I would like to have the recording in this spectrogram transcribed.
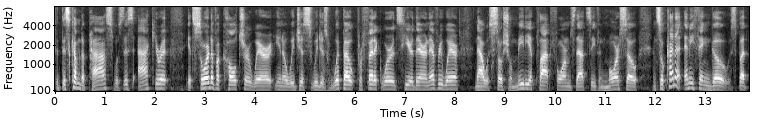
did this come to pass? Was this accurate? It's sort of a culture where, you know, we just we just whip out prophetic words here, there, and everywhere. Now with social media platforms, that's even more so. And so kind of anything goes. But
